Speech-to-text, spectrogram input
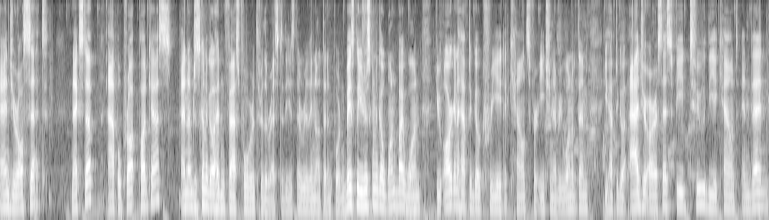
And you're all set. Next up, Apple Pro- Podcasts. And I'm just going to go ahead and fast forward through the rest of these. They're really not that important. Basically, you're just going to go one by one. You are going to have to go create accounts for each and every one of them. You have to go add your RSS feed to the account, and then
